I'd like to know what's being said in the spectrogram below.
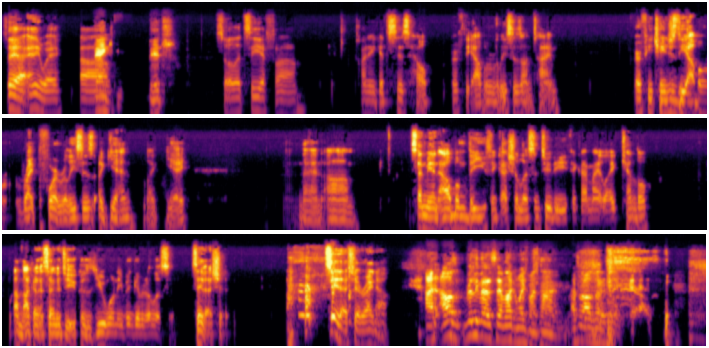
So yeah. Anyway, uh, Thank you, bitch. So let's see if um, Kanye gets his help, or if the album releases on time, or if he changes the album right before it releases again. Like yay! And then um, send me an album that you think I should listen to that you think I might like, Kendall. I'm not gonna send it to you because you won't even give it a listen. Say that shit. Say that shit right now. I, I was really about to say I'm not gonna waste my time. That's what I was gonna say.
